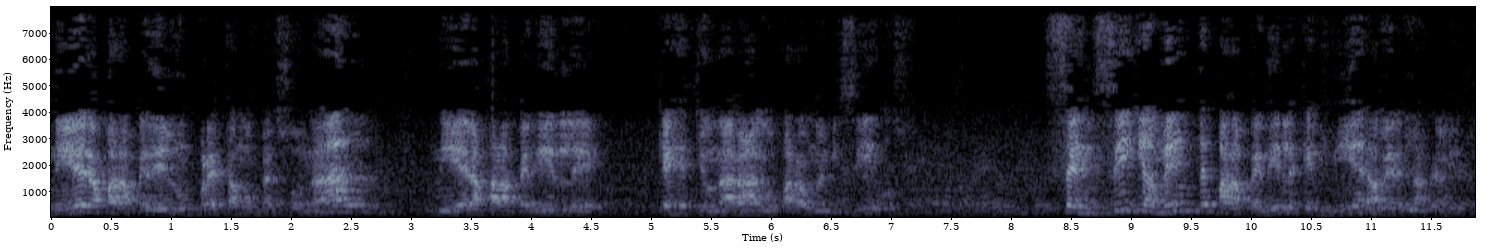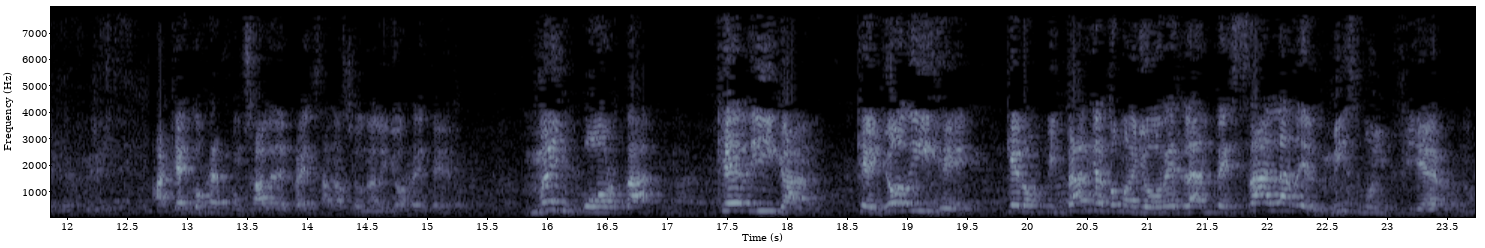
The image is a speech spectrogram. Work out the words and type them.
Ni era para pedirle un préstamo personal, ni era para pedirle que gestionara algo para uno de mis hijos. Sencillamente para pedirle que viniera a ver esta realidad. Aquí hay corresponsales de prensa nacional y yo reitero, me importa que digan que yo dije que el hospital de Atomayor es la antesala del mismo infierno.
